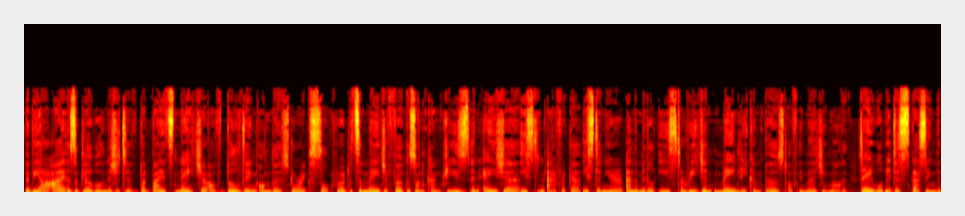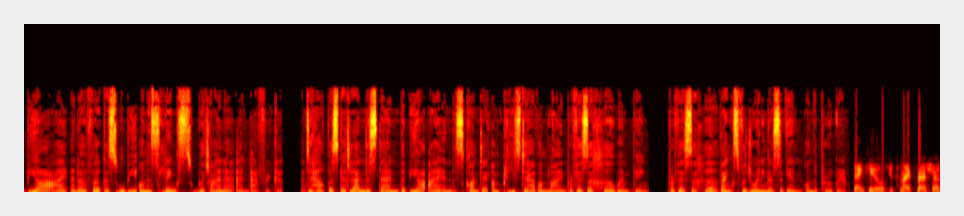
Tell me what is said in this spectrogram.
The BRI is a global initiative, but by its nature of building on the historic Silk Road, puts a major focus on countries in Asia, Eastern Africa, Eastern Europe, and the Middle East, a region mainly composed of emerging markets. Today we'll be discussing the BRI, and our focus will be on its links with China and Africa. To help us better understand the BRI in this context, I'm pleased to have online Professor He Wenping. Professor He, thanks for joining us again on the program. Thank you. It's my pleasure.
